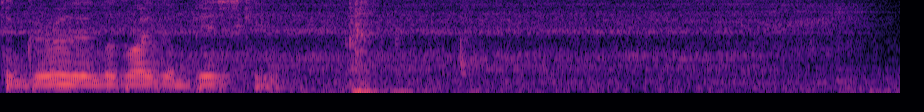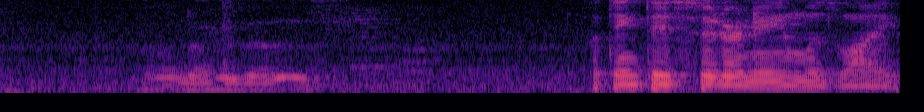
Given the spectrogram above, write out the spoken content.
The girl that looked like a biscuit. I don't know who that is. I think they said her name was like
